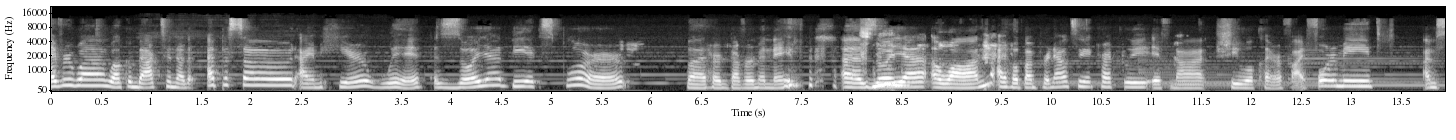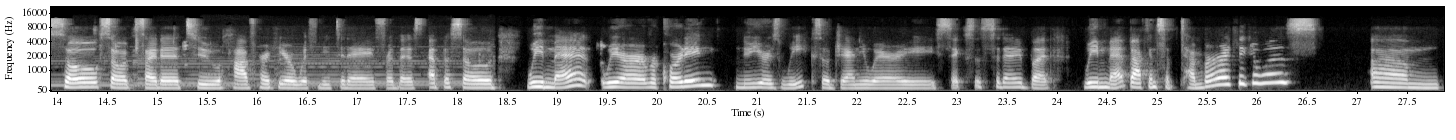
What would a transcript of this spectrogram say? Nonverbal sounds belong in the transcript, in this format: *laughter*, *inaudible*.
Hi, everyone. Welcome back to another episode. I am here with Zoya the Explorer, but her government name, *laughs* uh, Zoya *laughs* Awan. I hope I'm pronouncing it correctly. If not, she will clarify for me. I'm so, so excited to have her here with me today for this episode. We met, we are recording New Year's week. So January 6th is today, but we met back in September, I think it was. Um,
